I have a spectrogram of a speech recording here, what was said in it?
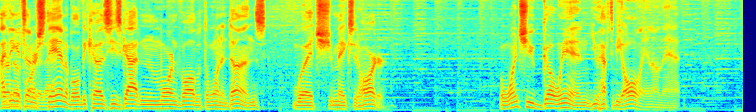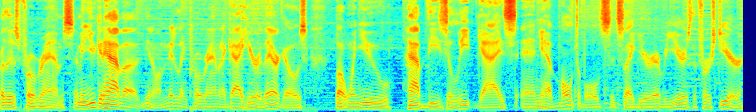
I Or think it's longer than that. understandable because he's gotten more involved with the one and dones, which makes it harder. But once you go in, you have to be all in on that for those programs. I mean, you can have a you know a middling program and a guy here or there goes, but when you have these elite guys and you have multiples, it's like your every year is the first year.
